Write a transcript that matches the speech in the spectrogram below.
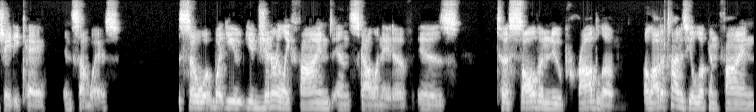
JDK in some ways. So, what you, you generally find in Scala Native is to solve a new problem, a lot of times you look and find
